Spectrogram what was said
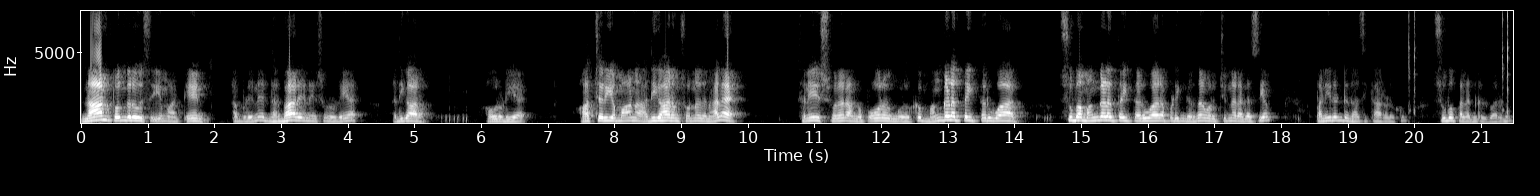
நான் தொந்தரவு செய்ய மாட்டேன் அப்படின்னு தர்பாரணேஸ்வருடைய அதிகாரம். அவருடைய ஆச்சரியமான அதிகாரம் சொன்னதுனால சனீஸ்வரர் அங்கே போகிறவங்களுக்கு மங்களத்தை தருவார். சுப மங்களத்தை தருவார் அப்படிங்கிறது தான் ஒரு சின்ன ரகசியம். பனிரெண்டு ராசிக்காரர்களுக்கும் சுப பலன்கள் வரணும்.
